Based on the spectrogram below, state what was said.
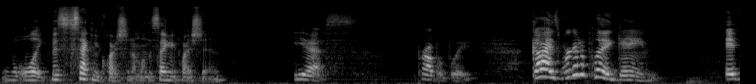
well, like this is the second question. I'm on the second question. Yes, probably. Guys, we're gonna play a game. If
